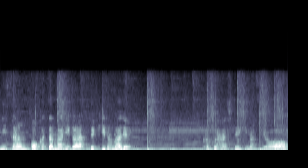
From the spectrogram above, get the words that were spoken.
23個塊ができるまで攪拌していきますよ。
